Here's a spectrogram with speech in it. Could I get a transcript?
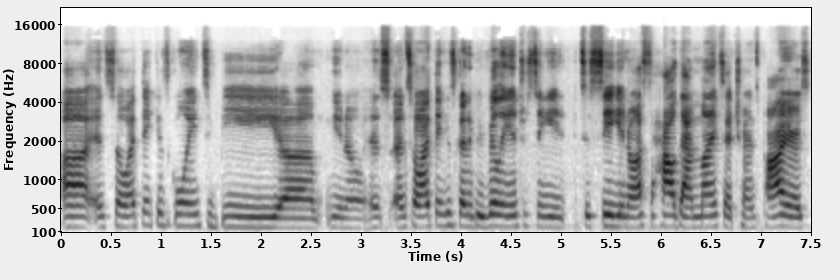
Uh, and so I think it's going to be, um, you know, and so I think it's going to be really interesting to see, you know, as to how that mindset transpires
